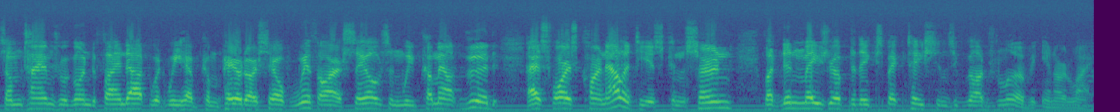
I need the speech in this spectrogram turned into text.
Sometimes we're going to find out what we have compared ourselves with ourselves, and we've come out good as far as carnality is concerned, but didn't measure up to the expectations of God's love in our life.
